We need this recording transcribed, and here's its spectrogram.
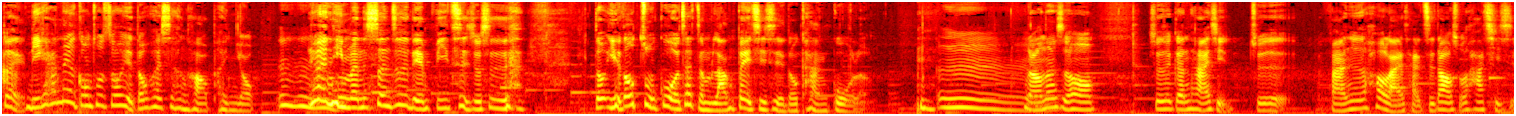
对离开那个工作之后，也都会是很好的朋友。嗯嗯，因为你们甚至连彼此就是 都也都住过，再怎么狼狈，其实也都看过了。嗯，然后那时候就是跟他一起，就是反正就是后来才知道说他其实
